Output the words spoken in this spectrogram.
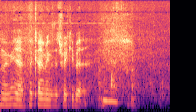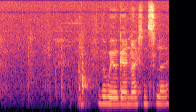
Yeah, the combing's the tricky bit. Mm. The wheel going nice and slow.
